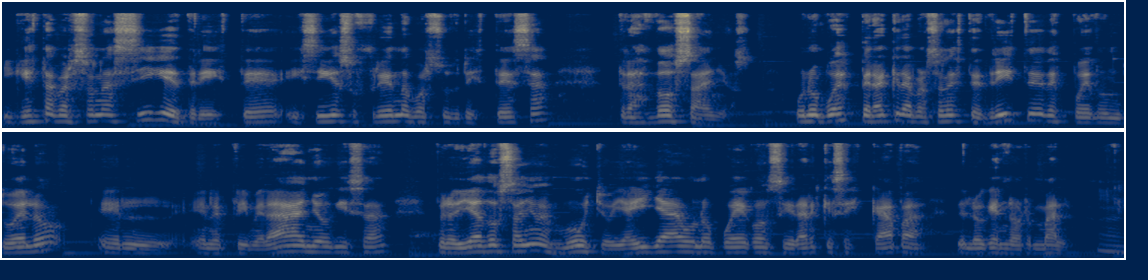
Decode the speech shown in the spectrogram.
y que esta persona sigue triste y sigue sufriendo por su tristeza tras dos años. Uno puede esperar que la persona esté triste después de un duelo en el primer año quizá, pero ya dos años es mucho y ahí ya uno puede considerar que se escapa de lo que es normal. Mm.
